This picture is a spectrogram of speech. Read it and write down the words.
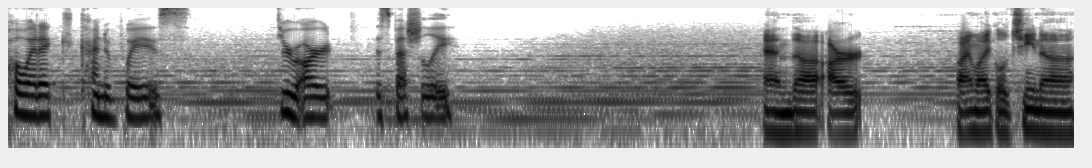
poetic kind of ways through art, especially. And the art by Michael Cina,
